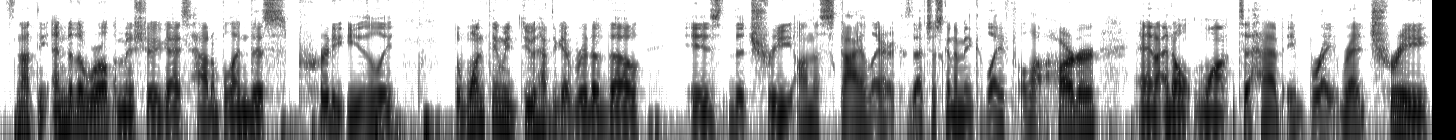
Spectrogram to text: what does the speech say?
it's not the end of the world. I'm going to show you guys how to blend this pretty easily. The one thing we do have to get rid of though is the tree on the sky layer because that's just going to make life a lot harder and I don't want to have a bright red tree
